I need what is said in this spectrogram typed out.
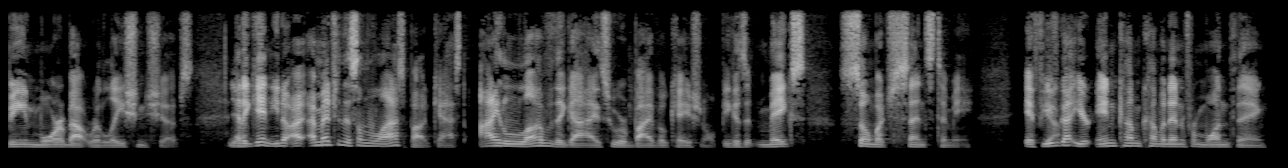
being more about relationships. And again, you know, I, I mentioned this on the last podcast. I love the guys who are bivocational because it makes so much sense to me. If you've got your income coming in from one thing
